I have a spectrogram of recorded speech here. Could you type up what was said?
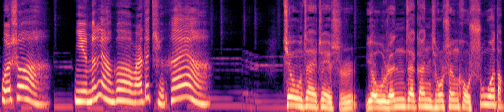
我说，你们两个玩的挺嗨啊。就在这时，有人在甘球身后说道。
